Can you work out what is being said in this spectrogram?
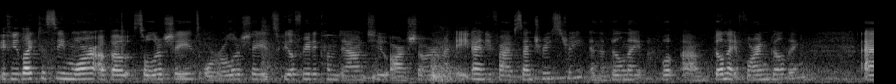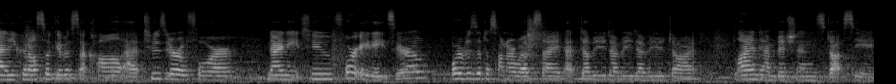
If you'd like to see more about solar shades or roller shades, feel free to come down to our showroom at 895 Century Street in the Bill Knight, um, Bill Knight Flooring Building. And you can also give us a call at 204 982-4880 or visit us on our website at www.blindambitions.ca.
